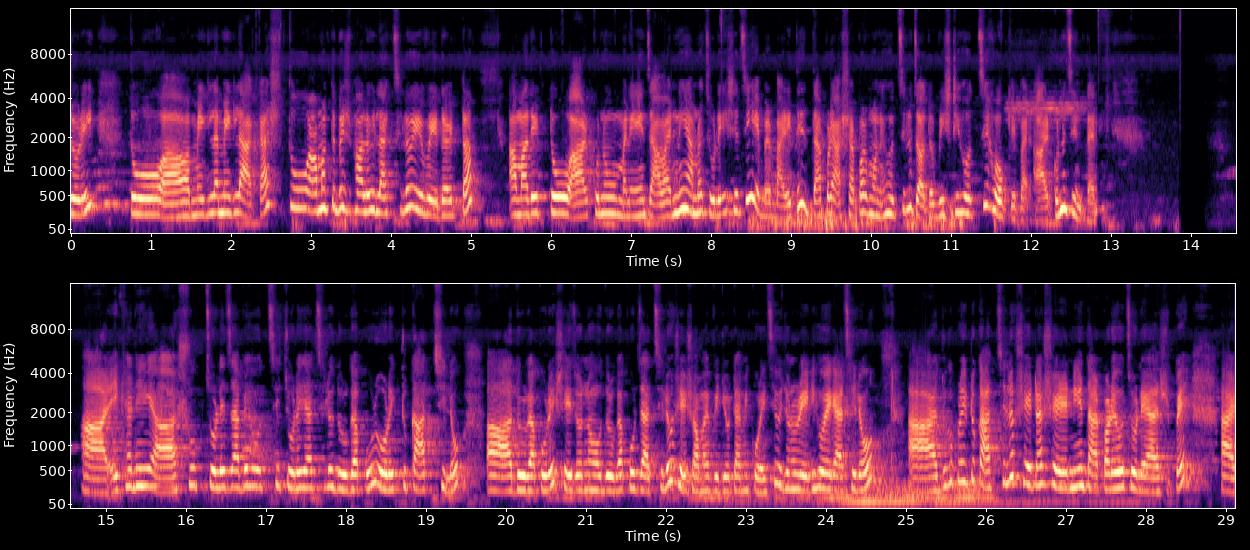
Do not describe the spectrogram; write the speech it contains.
জোরেই। তো মেঘলা মেঘলা আকাশ, তো আমার তো বেশ ভালোই লাগছিল এই ওয়েদারটা আমাদের তো আর কোনো মানে যাওয়ার নেই, আমরা চলে এসেছি, এবার বাড়িতে, তারপরে আসার পর মনে হচ্ছিল যত বৃষ্টি হচ্ছে হোক এবার, আর কোনো চিন্তা নেই। আর এখানে শুভ চলে যাবে হচ্ছে, চলে যাচ্ছিল দুর্গাপুর। ওর একটু কাজ ছিল দুর্গাপুরে, সেই জন্য ও দুর্গাপুর যাচ্ছিল। সেই সময় ভিডিওটা আমি করেছি, ওই জন্য রেডি হয়ে গেছিল আর দুর্গাপুরে একটু কাজ ছিল, সেটা সেরে নিয়ে তারপরেও চলে আসবে আর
